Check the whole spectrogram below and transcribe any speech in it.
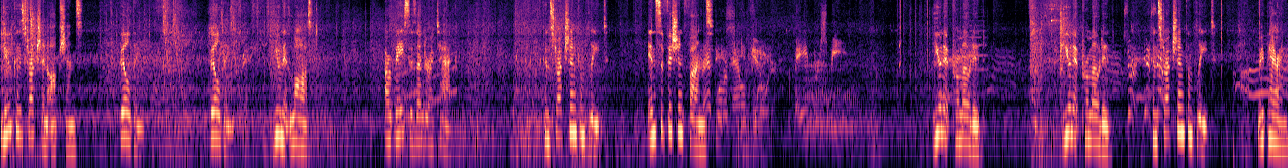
New construction options. Building. Building. Unit lost. Our base is under attack. Construction complete. Insufficient funds. Transformer panel in order. Made for speed. Unit promoted. Unit promoted. Sir, yes, sir. Construction complete. Repairing.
